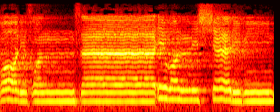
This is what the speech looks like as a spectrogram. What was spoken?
خالصا سائغا للشاربين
